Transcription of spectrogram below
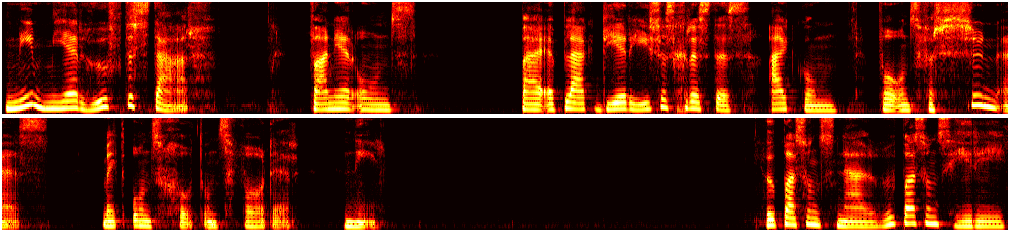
nie meer hoef te sterf wanneer ons by 'n plek deur Jesus Christus uitkom waar ons versoen is met ons God ons Vader nie Hoe pas ons nou? Hoe pas ons hierdie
